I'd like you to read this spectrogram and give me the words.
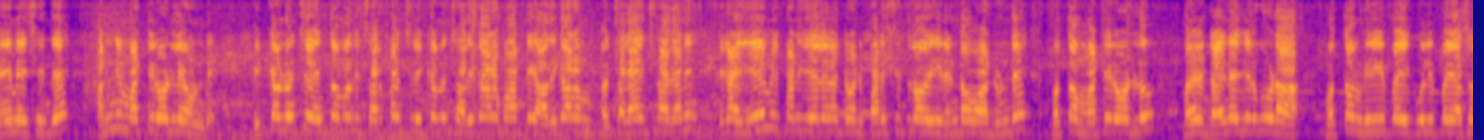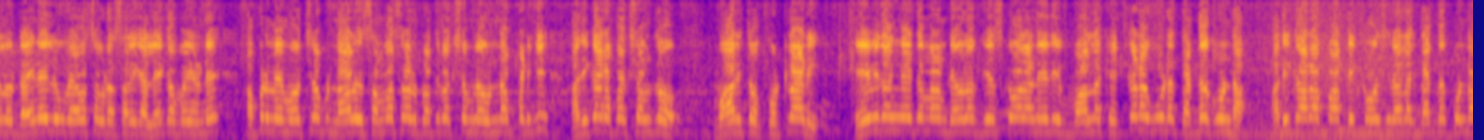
మేమేసిందే. అన్ని మట్టి రోడ్లే ఉండే. ఇక్కడ నుంచి ఎంతో మంది సర్పంచ్లు ఇక్కడ నుంచి అధికార పార్టీ అధికారం చలాయించినా గానీ ఇక్కడ ఏమి పని చేయలేనటువంటి పరిస్థితిలో ఈ రెండో వార్డు ఉండే. మొత్తం మట్టి రోడ్లు మరి డ్రైనేజీలు కూడా మొత్తం విరిగిపోయి కూలిపోయి అసలు డ్రైనేజీలు వ్యవస్థ కూడా సరిగా లేకపోయి ఉండే. అప్పుడు మేము వచ్చినప్పుడు నాలుగు సంవత్సరాలు ప్రతిపక్షంలో ఉన్నప్పటికీ అధికార పక్షంలో వారితో కొట్లాడి ఏ విధంగా అయితే మనం డెవలప్ చేసుకోవాలనేది వాళ్ళకి ఎక్కడ కూడా తగ్గకుండా అధికార పార్టీ కౌన్సిలర్లకు తగ్గకుండా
